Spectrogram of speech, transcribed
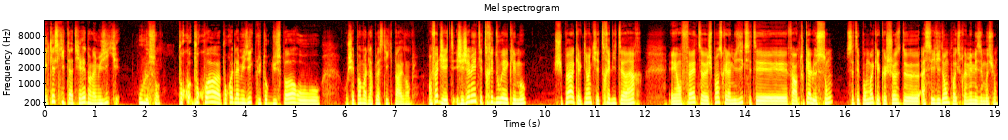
Et qu'est-ce qui t'a attiré dans la musique ou le son? Pourquoi, pourquoi, pourquoi de la musique plutôt que du sport ou, ou je sais pas moi de l'art plastique par exemple? En fait, j'ai jamais été très doué avec les mots. Je suis pas quelqu'un qui est très littéraire. Et en fait, euh, je pense que la musique, c'était. Enfin, en tout cas, le son, c'était pour moi quelque chose de assez évident pour exprimer mes émotions.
